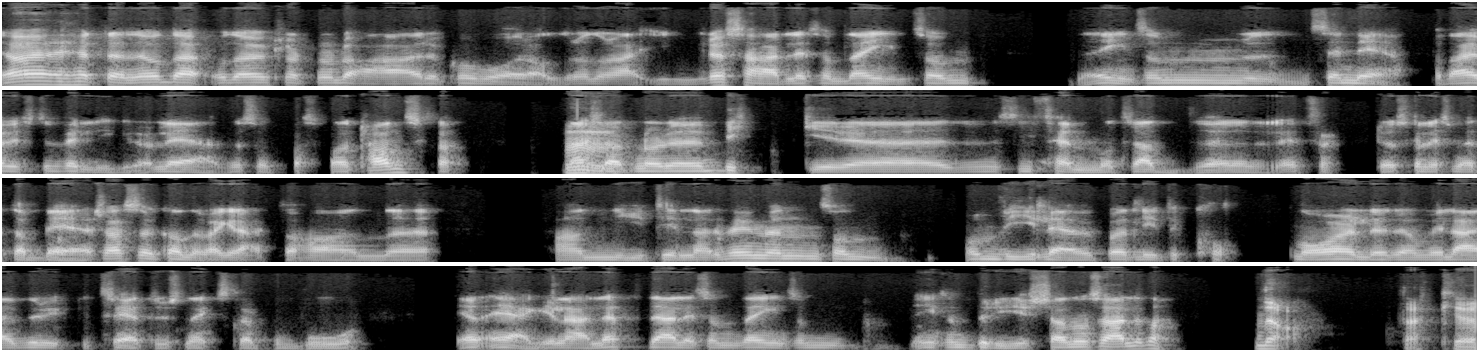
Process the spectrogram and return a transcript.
Ja, jeg er helt enig. Og det, og det, er jo klart når du er på vår alder og når du er yngre, så er det liksom det er ingen som, det er ingen som ser ned på deg hvis du velger å leve såpass spartansk. da. Det er Mm. klart Når du bikker eh, si 35 eller 40 og skal liksom etablere seg, så kan det være greit å ha en, eh, ha en ny tilnærming. Men sånn, om vi lever på et lite kott nå, eller om vi leier bruke 3000 ekstra på å bo i en egen leilighet, det er liksom, det er ingen som, ingen som bryr seg noe særlig. da. Ja. Det er ikke,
